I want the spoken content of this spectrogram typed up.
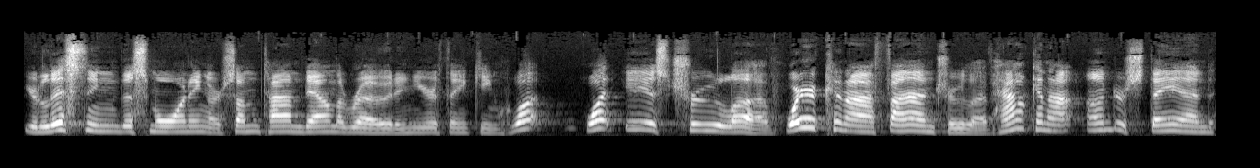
you're listening this morning or sometime down the road and you're thinking, what, what is true love? Where can I find true love? How can I understand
